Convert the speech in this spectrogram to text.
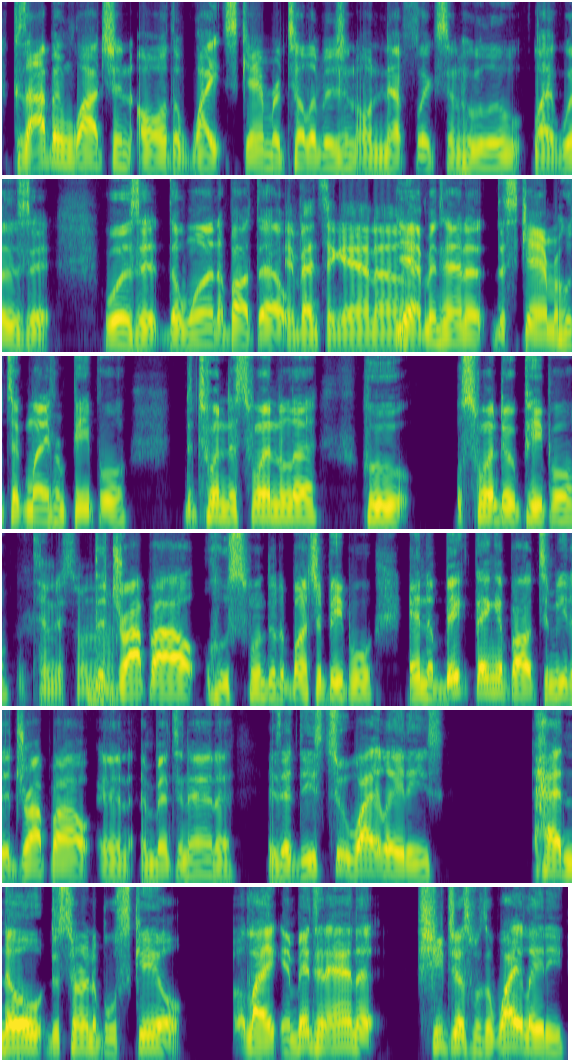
because I've been watching all the white scammer television on Netflix and Hulu. Like, what is it? What is it? The one about that? Inventing Anna. yeah, inventing anna the scammer who took money from people, the twin, the swindler who swindled people, Tinder swindler. the dropout who swindled a bunch of people. And the big thing about to me the dropout and Inventing Anna is that these two white ladies had no discernible skill. Like Inventing Anna, she just was a white lady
